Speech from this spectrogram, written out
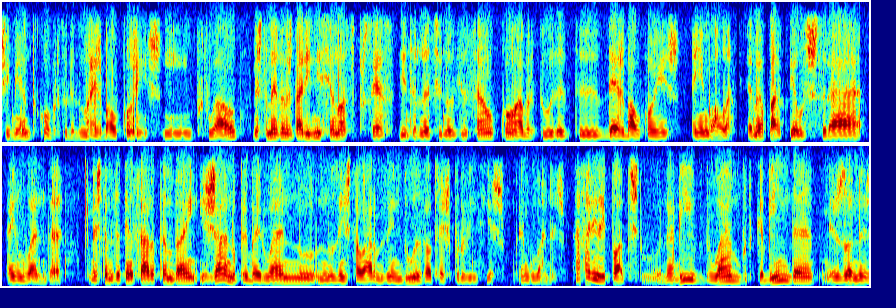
crescimento, com a abertura de mais balcões em Portugal, mas também vamos dar início ao nosso processo de internacionalização com a abertura de 10 balcões em Angola. A maior parte deles será em Luanda. Mas estamos a pensar também, já no primeiro ano, nos instalarmos em duas ou três províncias angolanas. Há várias hipóteses, do Nabib, do Ambo, de Cabinda, as zonas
